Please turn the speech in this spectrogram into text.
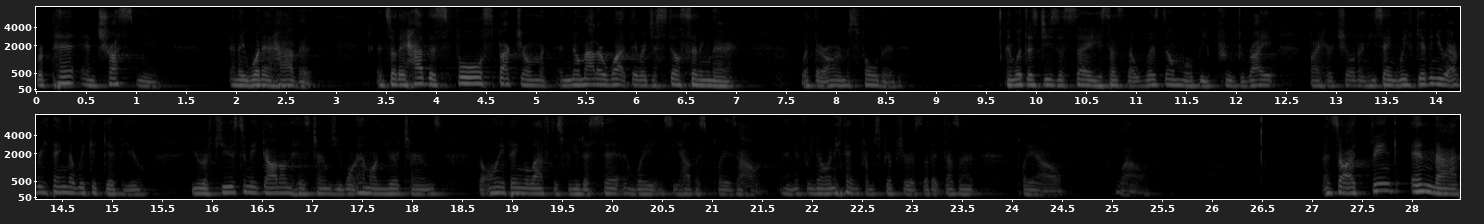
Repent and trust me. And they wouldn't have it. And so they had this full spectrum, and no matter what, they were just still sitting there with their arms folded. And what does Jesus say? He says that wisdom will be proved right by her children. He's saying, We've given you everything that we could give you. You refuse to meet God on his terms, you want him on your terms. The only thing left is for you to sit and wait and see how this plays out. And if we know anything from scripture, is that it doesn't play out well. And so I think in that,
